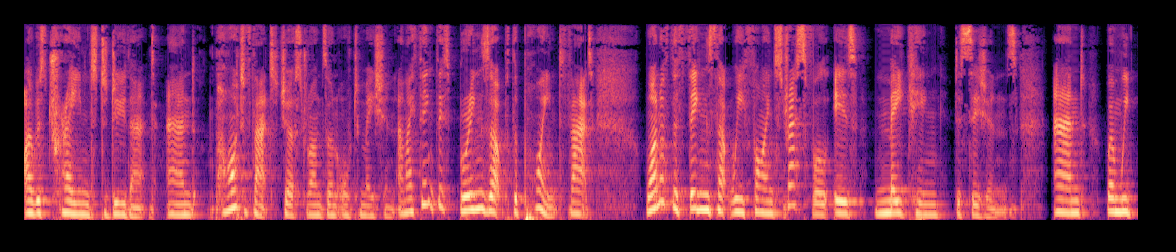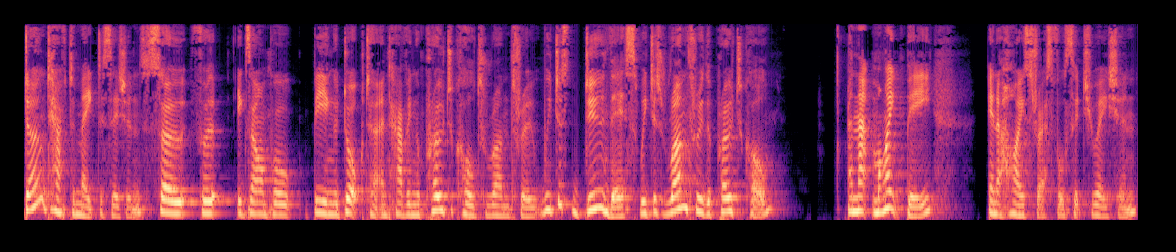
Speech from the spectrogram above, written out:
I was trained to do that. And part of that just runs on automation. And I think this brings up the point that one of the things that we find stressful is making decisions. And when we don't have to make decisions, so for example, being a doctor and having a protocol to run through, we just do this. We just run through the protocol. And that might be in a high stressful situation,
